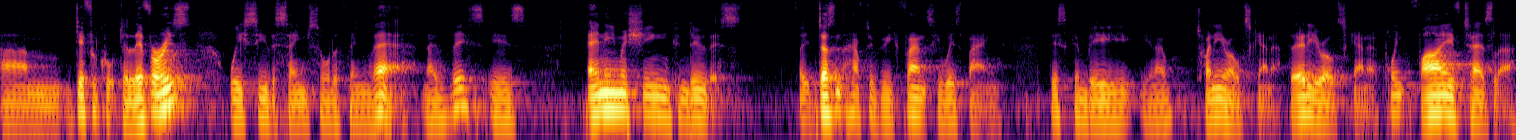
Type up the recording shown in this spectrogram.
um, difficult deliveries, we see the same sort of thing there. Now, this is, any machine can do this. It doesn't have to be fancy whiz-bang. This can be, you know, 20-year-old scanner, 30-year-old scanner, 0.5 Tesla,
